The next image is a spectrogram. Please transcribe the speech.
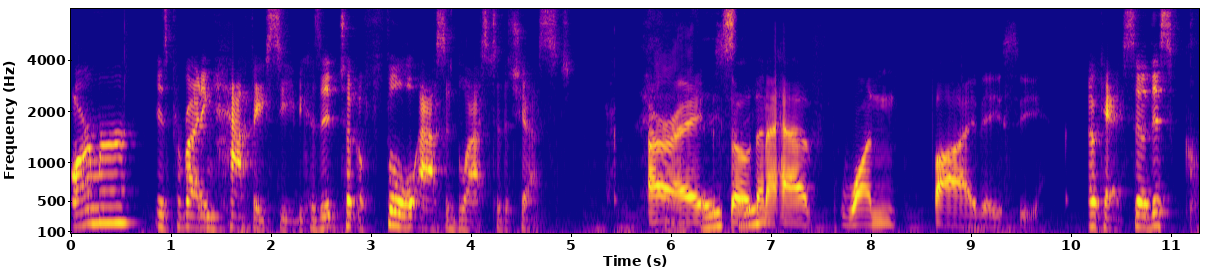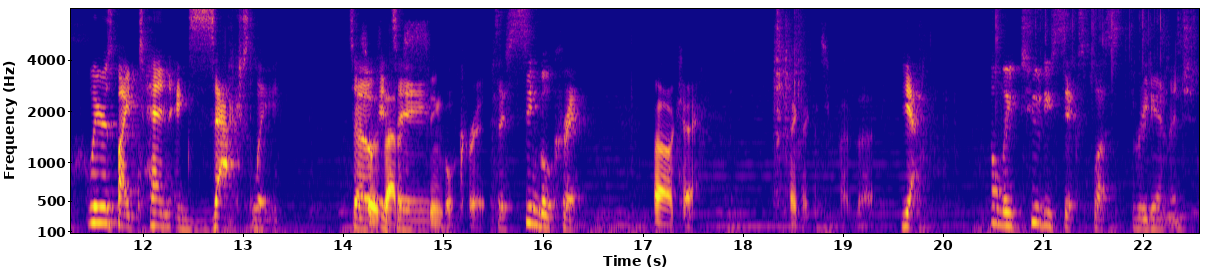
armor is providing half AC because it took a full acid blast to the chest. All right. So then I have one five AC. Okay, so this clears by 10 exactly. So, So is it's that a, a single crit? it's a single crit. Oh, okay. I think I can survive that. Yeah. Only 2d6 plus 3 damage.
